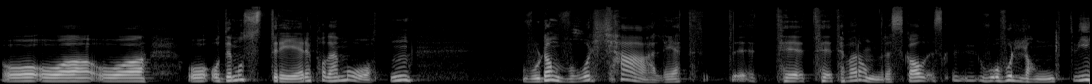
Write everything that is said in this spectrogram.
og, og, og, og demonstrere på den måten hvordan vår kjærlighet til, til, til hverandre skal, Og hvor langt vi,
